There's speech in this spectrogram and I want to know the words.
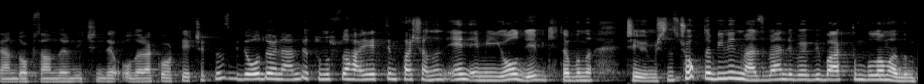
80-90'ların içinde olarak ortaya çıktınız. Bir de o dönemde Tunuslu Hayrettin Paşa'nın En Emin Yol diye bir kitabını çevirmişsiniz. Çok da bilinmez. Ben de böyle bir baktım bulamadım.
